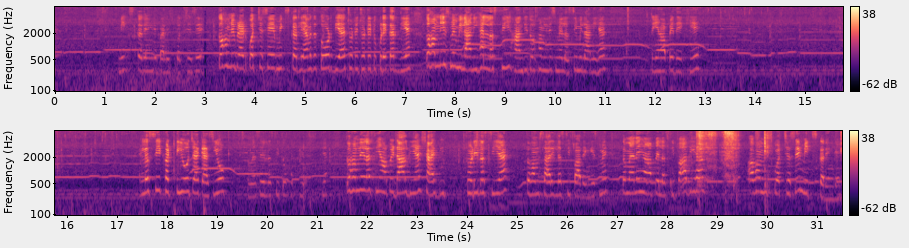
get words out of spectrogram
मिक्स करेंगे, पहले इसको अच्छे से। तो हमने ब्रेड को अच्छे से मिक्स कर लिया मतलब तोड़ दिया है छोटे छोटे टुकड़े कर दिए तो हमने इसमें मिलानी है लस्सी। हाँ जी दोस्तों, हमने इसमें लस्सी मिलानी है। तो यहाँ पे देखिए। लस्सी खट्टी हो चाहे कैसी हो। तो वैसे लस्सी तो खट्टी सकती है। तो हमने लस्सी यहाँ पे डाल दी है, शायद थोड़ी लस्सी है तो हम सारी लस्सी पा देंगे इसमें। तो मैंने यहाँ पे लस्सी पा दी है। अब हम इसको अच्छे से मिक्स करेंगे।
